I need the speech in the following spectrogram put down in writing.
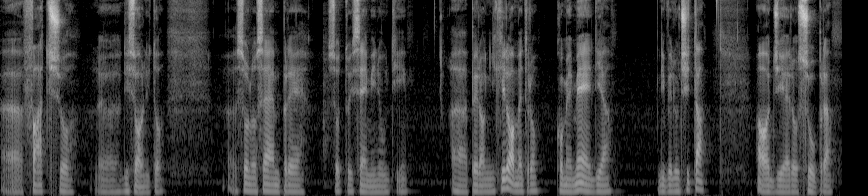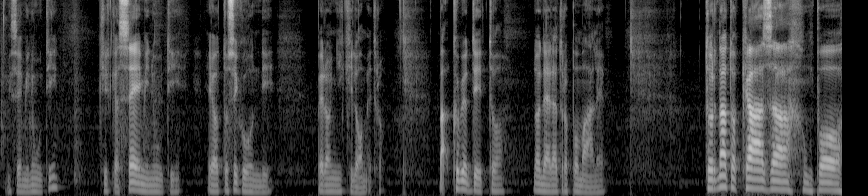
uh, faccio uh, di solito. Sono sempre sotto i 6 minuti per ogni chilometro come media di velocità, ma oggi ero sopra i 6 minuti, circa 6 minuti e 8 secondi per ogni chilometro. Ma come ho detto, non era troppo male. Tornato a casa un po'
